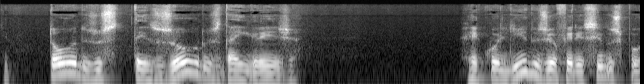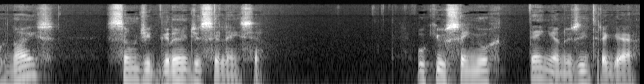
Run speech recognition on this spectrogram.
que todos os tesouros da Igreja, recolhidos e oferecidos por nós, são de grande excelência. O que o Senhor tem a nos entregar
